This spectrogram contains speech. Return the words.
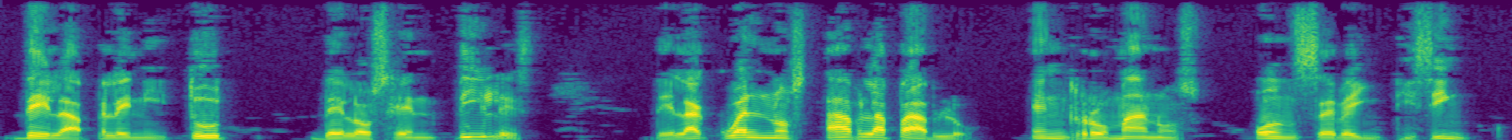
de la plenitud de los gentiles, de la cual nos habla Pablo en Romanos 11:25,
